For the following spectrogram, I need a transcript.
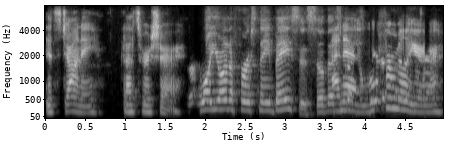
It's Johnny, that's for sure. well, you're on a first name basis, so that's I know we're familiar.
